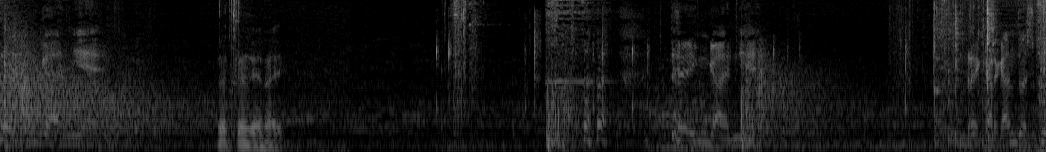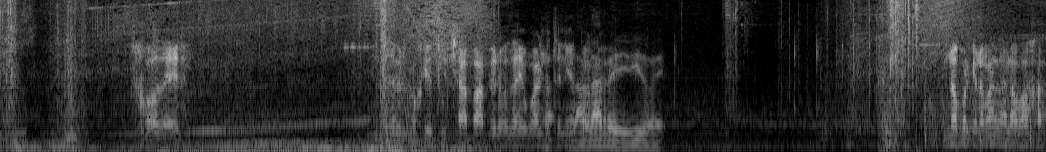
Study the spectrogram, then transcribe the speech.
Te engañé. Te engañé. Te engañé. Recargando escudos. Joder. Cogido tu chapa, pero da igual, no tenía La habrá revivido, eh. No, porque no me ha dado la baja.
